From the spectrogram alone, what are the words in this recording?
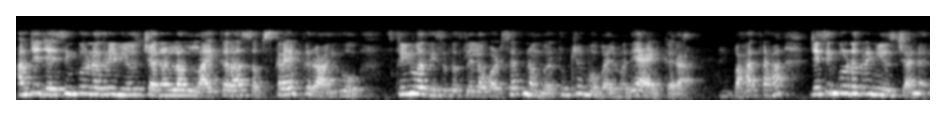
आमच्या जयसिंगपूर नगरी न्यूज चॅनलला लाईक करा सबस्क्राईब करा आणि हो स्क्रीनवर दिसत असलेला व्हॉट्सअप नंबर तुमच्या मोबाईलमध्ये ऍड करा. पाहत रहा जयसिंगपूर नगरी न्यूज चॅनल.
